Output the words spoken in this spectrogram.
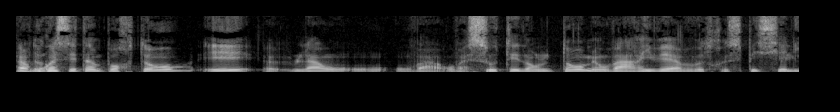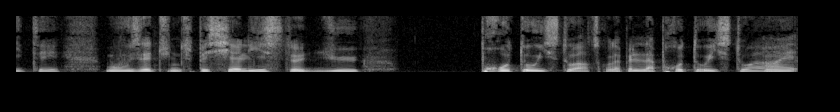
Alors pourquoi c'est important Et euh, là, on, on, va on va sauter dans le temps, mais on va arriver à votre spécialité. Vous êtes une spécialiste du proto-histoire, ce qu'on appelle la proto-histoire. Oui,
